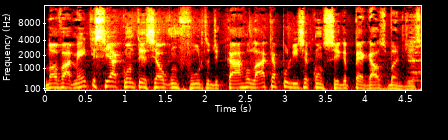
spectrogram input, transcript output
novamente. Se acontecer algum furto de carro lá, que a polícia consiga pegar os bandidos.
